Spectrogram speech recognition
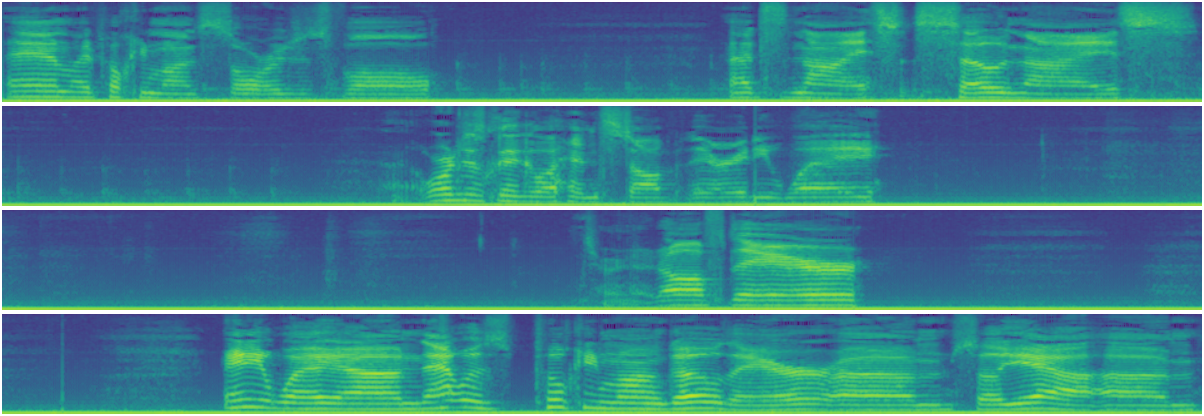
And my Pokemon storage is full. That's nice. So nice. We're just gonna go ahead and stop there anyway. Turn it off there. Anyway, um, that was Pokemon Go there. Um, so yeah, um,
